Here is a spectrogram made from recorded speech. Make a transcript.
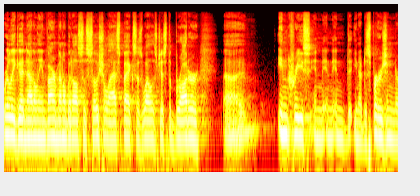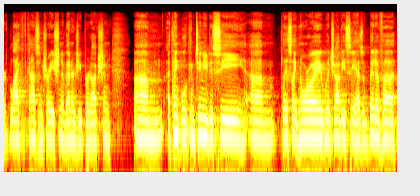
really good not only environmental but also social aspects, as well as just the broader uh, increase in, in, in, you know dispersion or lack of concentration of energy production. Um, I think we'll continue to see um, a place like Norway, which obviously has a bit of a,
